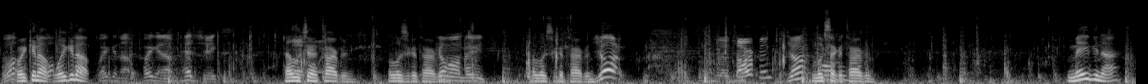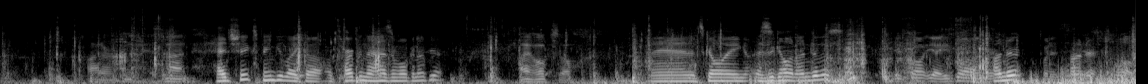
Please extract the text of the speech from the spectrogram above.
Whoop, waking up, whoop, waking up. Waking up, waking up. Head shakes. that looks Oh, like a tarpon. That looks like a tarpon. Come on, baby. That looks like a tarpon. Jump! Is it a tarpon? Jump! Looks for like a tarpon. Maybe not. I don't know. It's not. Head shakes, maybe like a, a tarpon that hasn't woken up yet. I hope so. And it's going, is it going under this? He's going. Yeah, he's going under. Under? But it's Under. It's close.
